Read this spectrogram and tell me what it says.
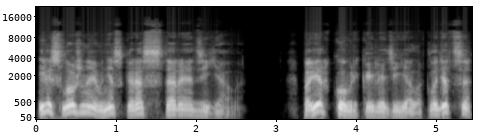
или сложенное в несколько раз старое одеяло. Поверх коврика или одеяла кладется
